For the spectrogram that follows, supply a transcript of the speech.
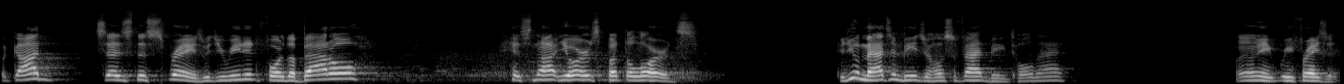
But God says this phrase. Would you read it? For the battle is not yours, but the Lord's. Could you imagine being Jehoshaphat and being told that? Let me rephrase it.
